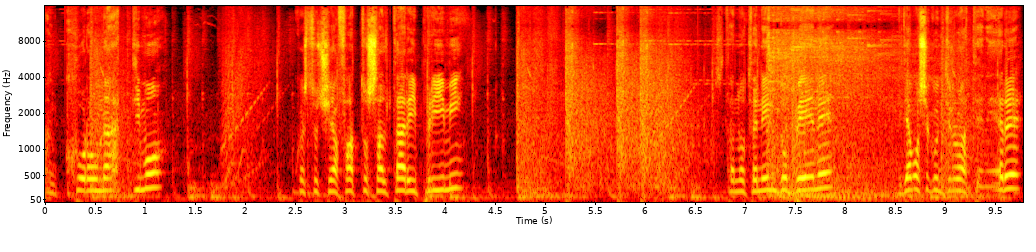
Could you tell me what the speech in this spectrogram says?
Ancora un attimo. Questo ci ha fatto saltare i primi. Stanno tenendo bene. Vediamo se continuano a tenere.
